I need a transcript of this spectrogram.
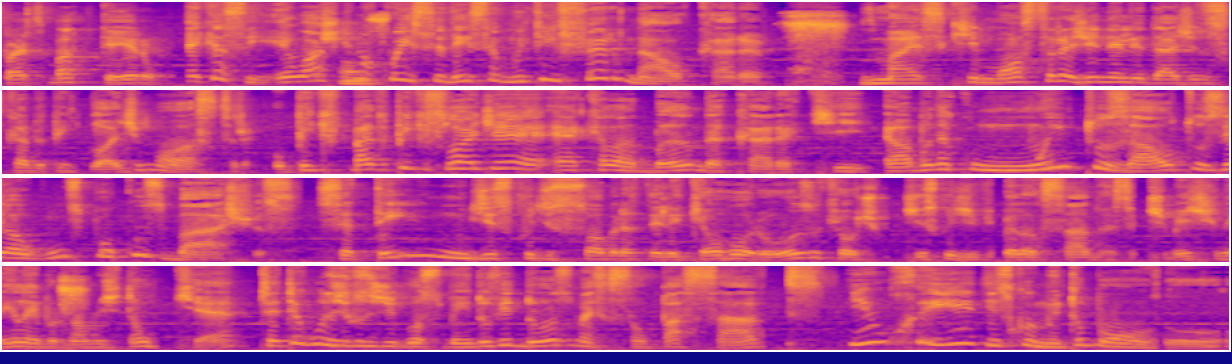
Partes bateram. É que assim, eu acho que é uma coincidência muito infernal, cara. Mas que mostra a genialidade dos caras do Pink Floyd, mostra. O Pink, mas o Pink Floyd é, é aquela banda, cara, que é uma banda com muitos altos e alguns poucos baixos. Você tem um disco de sobras dele que é horroroso, que é o último disco de foi lançado recentemente, que nem lembro o nome de tão que é. Você tem alguns discos de gosto bem duvidoso, mas que são passáveis. E um e disco muito bom. O,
